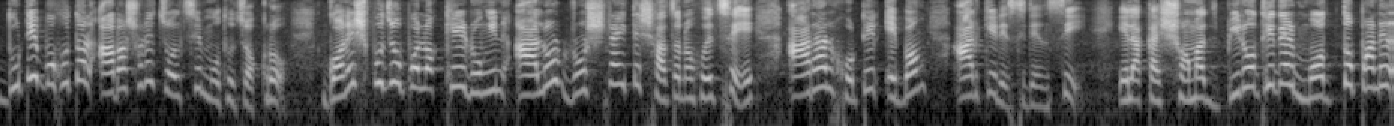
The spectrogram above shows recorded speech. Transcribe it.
দুটি বহুতল আবাসনে চলছে মধুচক্র। গণেশ পুজো উপলক্ষে রঙিন আলোর রোশনাইতে সাজানো হয়েছে আর আর হোটেল এবং আর কে রেসিডেন্সি। এলাকায় সমাজ বিরোধীদের মদ্যপানের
